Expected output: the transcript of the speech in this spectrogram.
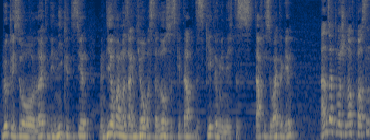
wirklich so Leute, die nie kritisieren, wenn die auf einmal sagen, yo, was ist da los, was geht ab, das geht irgendwie nicht, das darf nicht so weitergehen, dann sollte man schon aufpassen.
